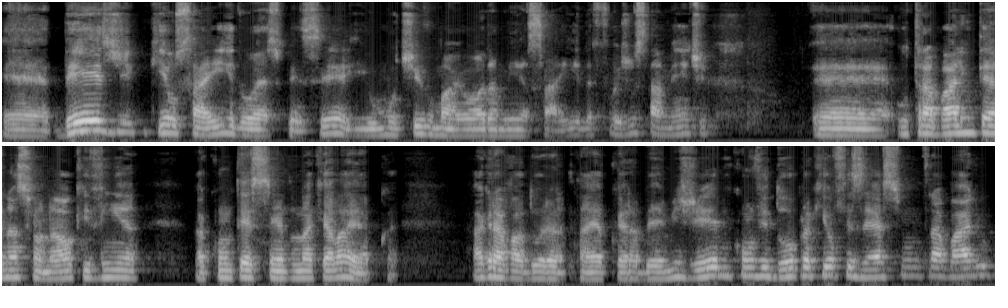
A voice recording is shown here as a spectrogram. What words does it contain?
É, desde que eu saí do SPC, e o motivo maior da minha saída foi justamente é, o trabalho internacional que vinha acontecendo naquela época. A gravadora, na época, era a BMG, me convidou para que eu fizesse um trabalho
